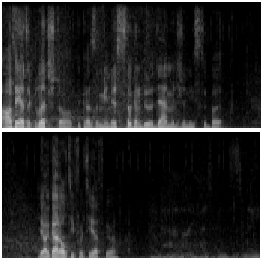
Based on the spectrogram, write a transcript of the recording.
I don't think that's a glitch though, because I mean it's still gonna do the damage it needs to, but yeah, I got ulti for TF girl. An ally has been slain.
